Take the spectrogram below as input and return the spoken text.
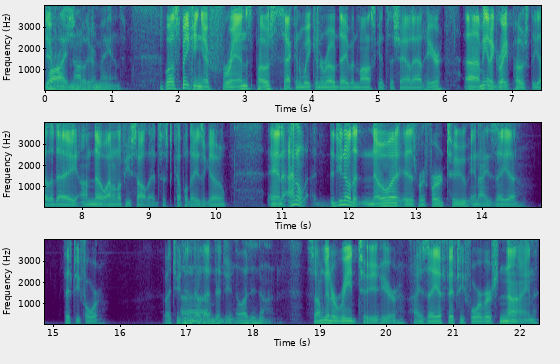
supply, difference. not of there. demand. Well, speaking of friends, post second week in a row, David Moss gets a shout out here. Um, he had a great post the other day on Noah. I don't know if you saw that just a couple days ago. And I don't. Did you know that Noah is referred to in Isaiah 54? I bet you didn't know that, did you? Um, No, I did not. So I'm going to read to you here Isaiah 54, verse 9.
